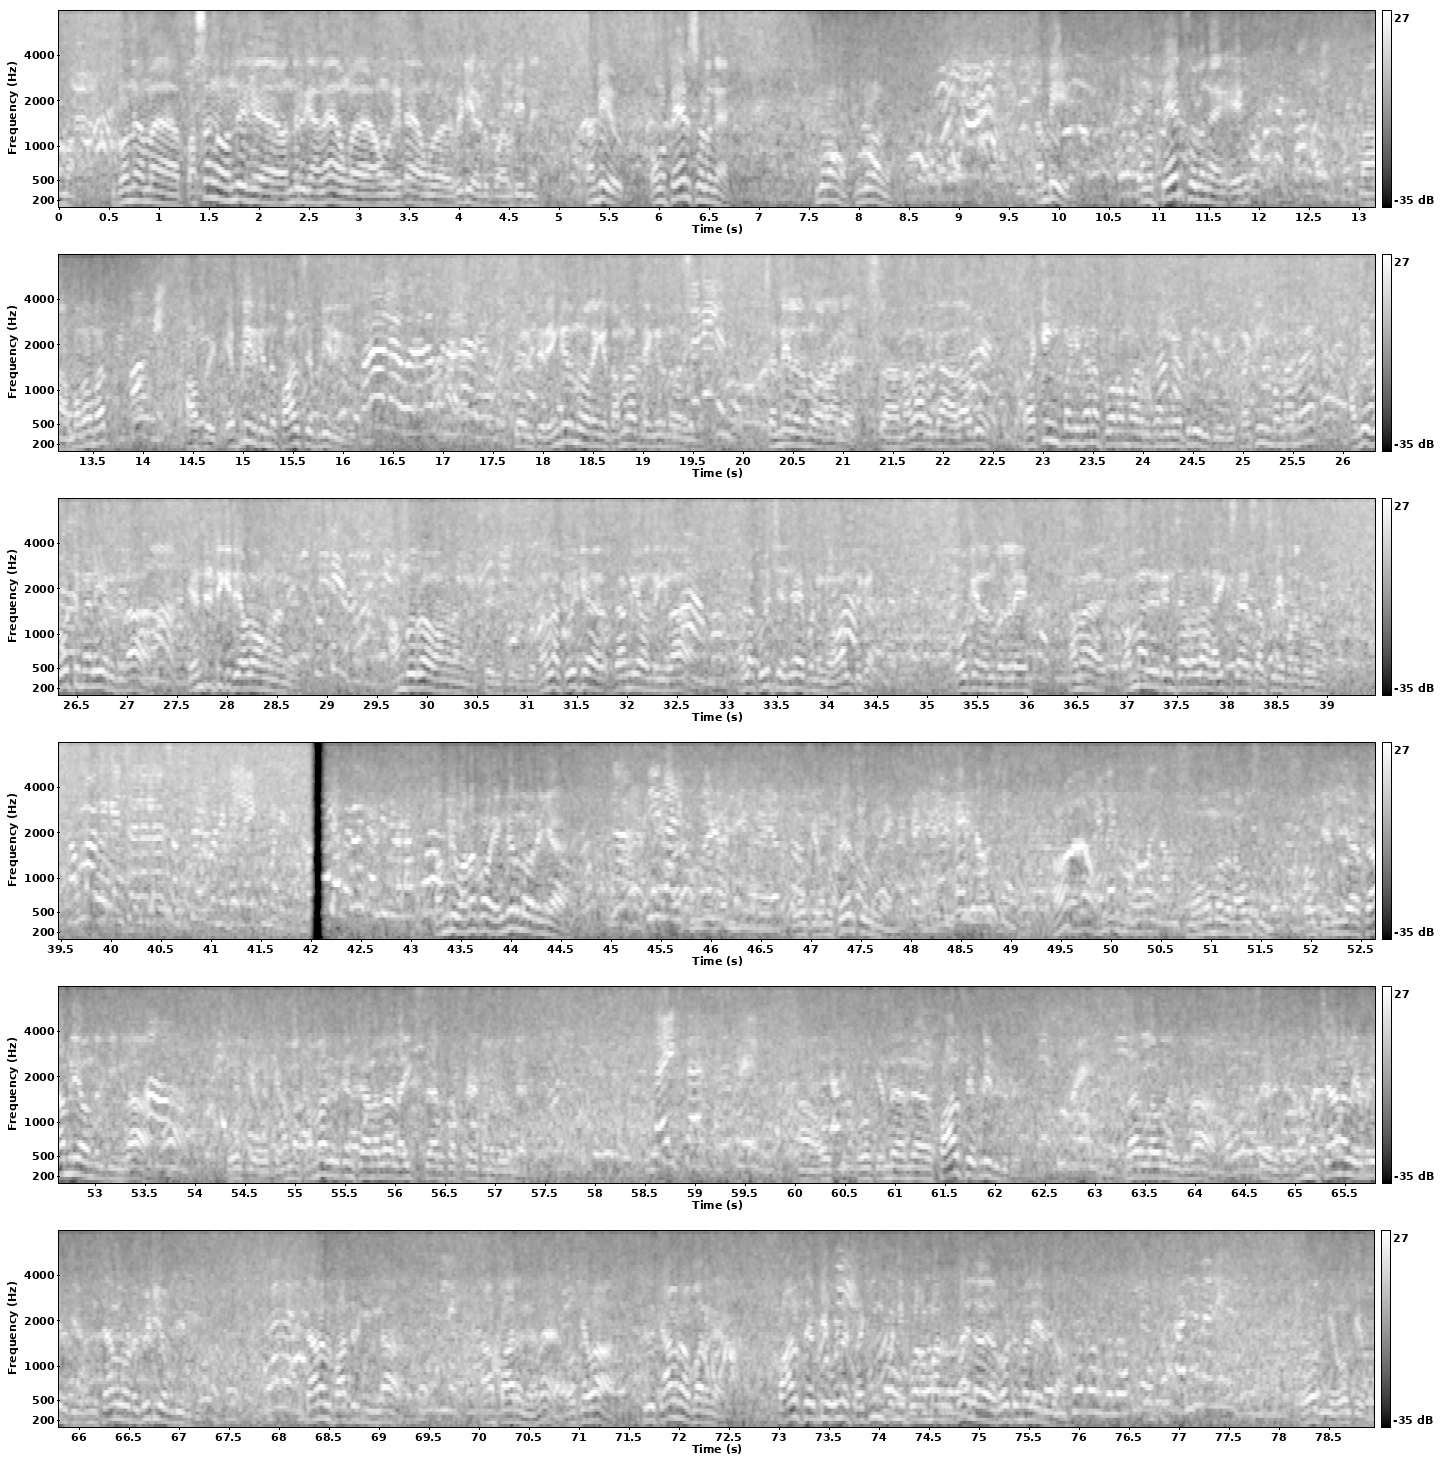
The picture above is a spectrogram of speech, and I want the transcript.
ஆமாம் இப்போ வந்து நம்ம பசங்க வந்து இங்கே வந்திருக்காங்க. அவங்க அவங்க கிட்ட அவங்கள வீடியோ எடுப்போம். அப்படின்னு தம்பி உங்கள் பேர் சொல்லுங்கள் இங்கே வாங்க இங்கே வாங்க. தம்பி உங்கள் பேர் சொல்லுங்கள் எங் ஆ முகமது ஆஃபைட் எப்படி இருக்கு இந்த ஃபால்ஸ் எப்படி இருக்கு? பரவாயில்ல ஓரளவுக்கு நல்லா இருக்கு. சரி சரி. எங்கேருந்து வரீங்க? தமிழ்நாட்டில் எங்கேருந்து வரீங்க? சென்னையில இருந்து சென்னையில இருந்து வர்றாங்க. நல்லா இருக்கா? அதாவது ட்ரக்கிங் பண்ணி தானே போகிற மாதிரி இருக்கும். உங்களுக்கு எப்படி இருக்கு? இது ட்ரக்கிங் பண்ணாமல் அப்படியே ரோட்டு மேலேயே இருக்குதா? என்ட்ரி டிக்கெட் எவ்வளோ வாங்கினாங்க? ஐம்பது ரூபா வாங்கினாங்க. சரி சரி சரி. நல்லா குளிக்க ஃபேமிலியாக வந்தீங்களா? நல்லா குளிச்சு என்ஜாய் பண்ணுங்க. வாழ்த்துக்கள். ஓகே நண்பர்களே. நம்ம அம்மா கிருக்கன் சேனலில் லைக் ஷேர் சப்ஸ்கிரைப் பண்ண சொல்லுங்கள் தம்பி வணக்கம். எங்கேருந்து வரீங்க? ஓகே உங்கள் பேர் சொல்லுங்கள் ஆ முகமது நவுசிம் ஓகே நீங்கள் ஃபேமிலியாக வந்திருக்கீங்களா? Okay okay. நம்ம கம்மா கிருக்கன் சேனலில் லைக் ஷேர் சப்ஸ்கிரைப் பண்ண சொல்லுங்கள் ஆ ஓகே ஓகே. இந்த இந்த ஃபால்ஸ் எப்படி இருக்குது? வேறு வேற லெவலில் இருக்குதா? சரி சரி. நம்ம சேனல் எப்படி இருக்குது நம்ம சேனலோட வீடியோ எப்படி இருக்கு? சேனல் பார்த்துருக்கீங்களா? ஆ பாருங்க ஓகேவா? இது கேமரா பாருங்க. ஃபால்ஸ் எப்படி உள்ள ட்ரெக்கிங் பண்ணி போற மாதிரி இருக்கா? இல்லை ரோட்டு மேலே இருக்கு? ஓகே ஓகே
